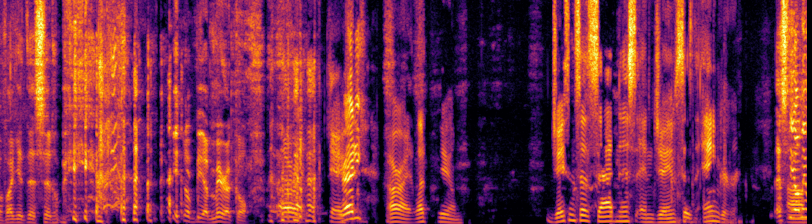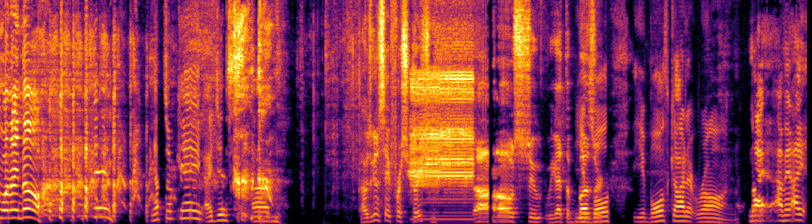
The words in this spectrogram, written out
Well, if I get this, it'll be it'll be a miracle. All right, okay. you ready? All right. Let's do them. Jason says sadness, and James says anger. That's the Um, only one I know. That's okay. I just um, I was going to say frustration. Oh shoot, we got the you buzzer. both you both got it wrong. My, I mean, I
